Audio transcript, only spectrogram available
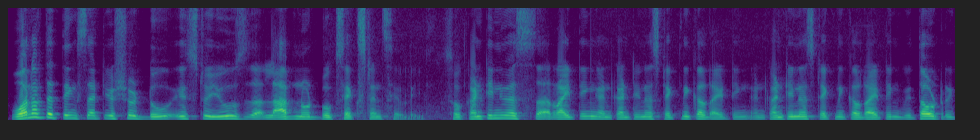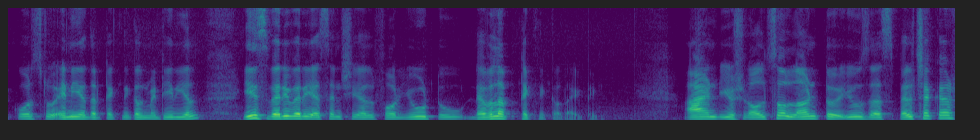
One of the things that you should do is to use uh, lab notebooks extensively. So, continuous uh, writing and continuous technical writing and continuous technical writing without recourse to any other technical material is very very essential for you to develop technical writing. And you should also learn to use a spell checker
